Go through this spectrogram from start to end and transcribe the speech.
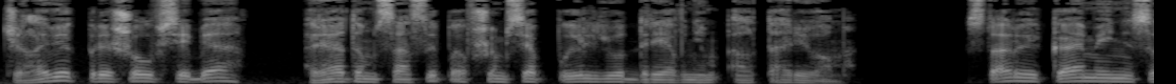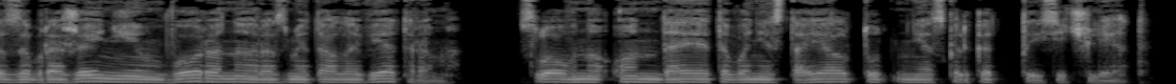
Человек пришел в себя рядом с осыпавшимся пылью древним алтарем. Старый камень с изображением ворона разметало ветром, словно он до этого не стоял тут несколько тысяч лет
